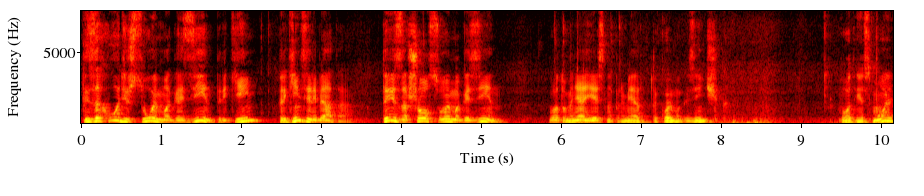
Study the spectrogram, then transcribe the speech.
Ты заходишь в свой магазин, прикинь. Прикиньте, ребята. Ты зашел в свой магазин. Вот у меня есть, например, такой магазинчик. Вот есть мой.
